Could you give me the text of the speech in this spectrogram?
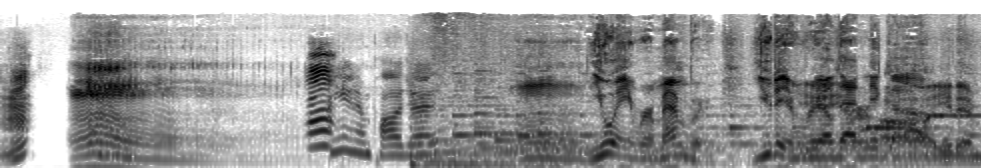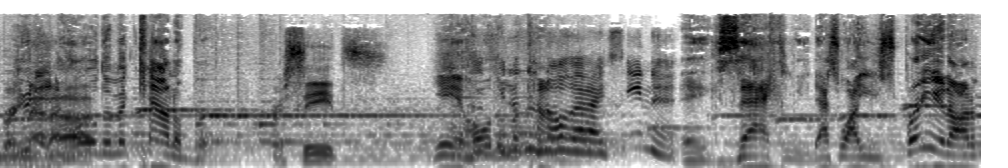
Mm. Mm. He didn't apologize. Mm. You ain't remember. You didn't reel that nigga Oh, up. you didn't bring you that didn't up. hold him accountable. Receipts. You ain't hold he him doesn't accountable. know that I seen it. Exactly. That's why you spring it on him.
